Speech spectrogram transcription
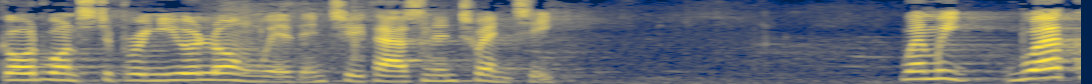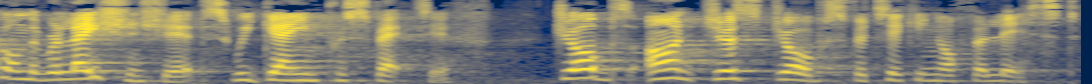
God wants to bring you along with in 2020? When we work on the relationships, we gain perspective. Jobs aren't just jobs for ticking off a list.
